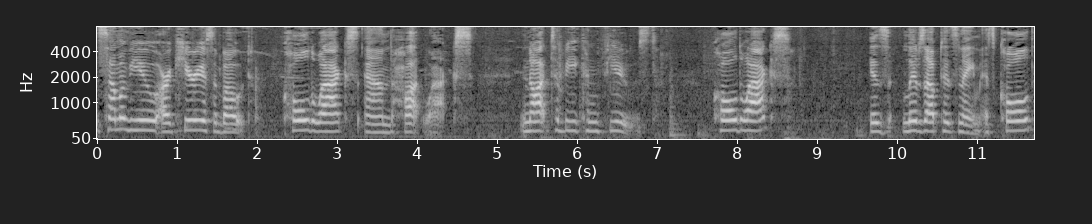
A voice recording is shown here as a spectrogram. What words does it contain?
some of you are curious about cold wax and hot wax. Not to be confused. Cold wax is lives up to its name. It's cold.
